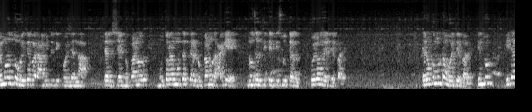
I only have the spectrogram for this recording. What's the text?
এমনও তো হইতে পারে, আমি যদি কই যে না তেল সে ঢুকানোর বোতলের মধ্যে তেল ঢুকানোর আগে নজল থেকে কিছু তেল কইরেও যেতে পারে। এরকমটা হইতে পারে। কিন্তু এটা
